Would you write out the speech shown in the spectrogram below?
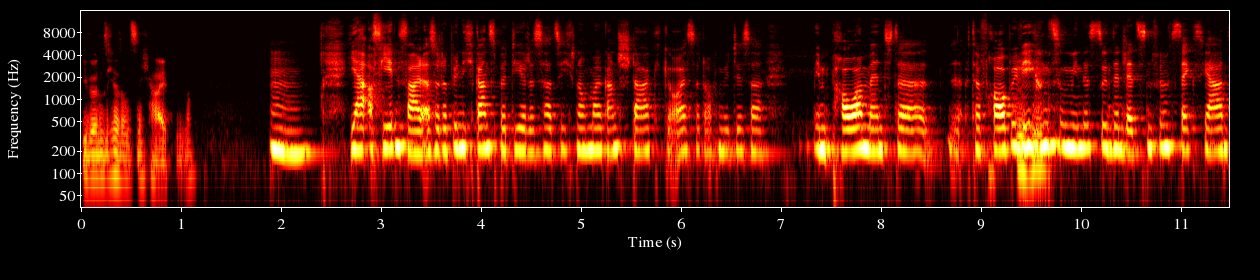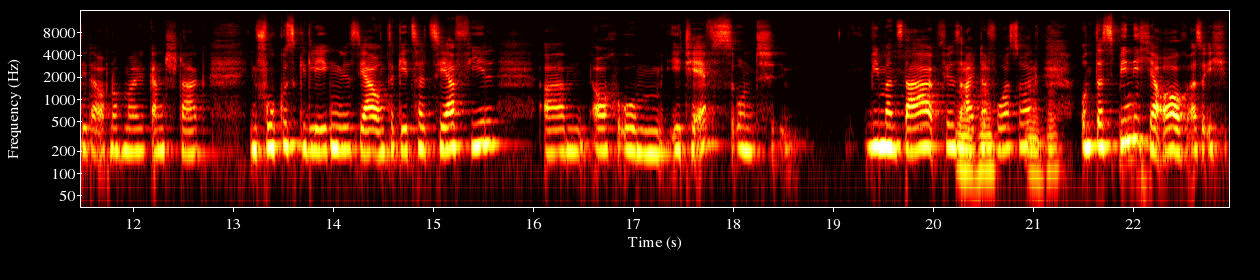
die würden sich ja sonst nicht halten. Ne? Mhm. Ja, auf jeden Fall. Also da bin ich ganz bei dir. Das hat sich nochmal ganz stark geäußert, auch mit dieser Empowerment der, der Fraubewegung, mhm. zumindest so in den letzten fünf, sechs Jahren, die da auch nochmal ganz stark in Fokus gelegen ist. Ja, und da geht es halt sehr viel ähm, auch um ETFs und wie man es da fürs mhm. Alter vorsorgt. Mhm. Und das bin ich ja auch. Also ich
